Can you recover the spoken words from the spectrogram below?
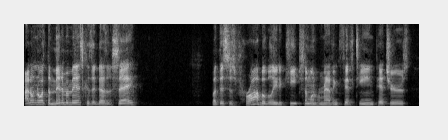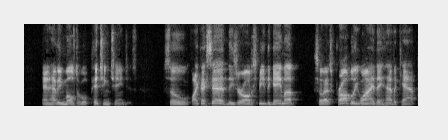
I don't know what the minimum is because it doesn't say, but this is probably to keep someone from having 15 pitchers and having multiple pitching changes. So, like I said, these are all to speed the game up. So that's probably why they have a cap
